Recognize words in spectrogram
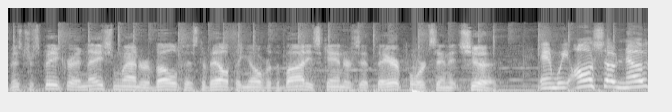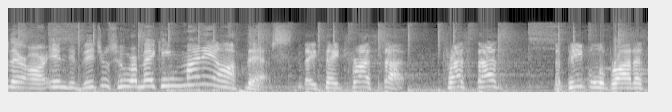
Mr. Speaker, a nationwide revolt is developing over the body scanners at the airports, and it should. And we also know there are individuals who are making money off this. They say, trust us. Trust us, the people who brought us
